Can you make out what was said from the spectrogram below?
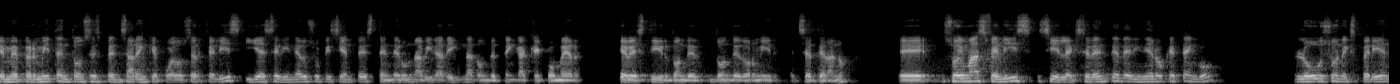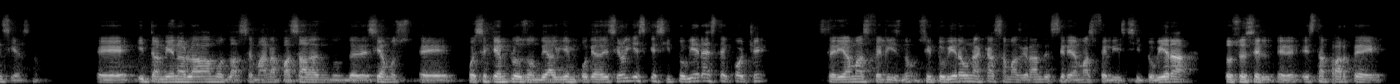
que me permita entonces pensar en que puedo ser feliz y ese dinero suficiente es tener una vida digna donde tenga que comer, que vestir, donde, donde dormir, etcétera, ¿no? Eh, soy más feliz si el excedente de dinero que tengo lo uso en experiencias, ¿no? Eh, y también hablábamos la semana pasada donde decíamos, eh, pues ejemplos donde alguien podía decir, oye, es que si tuviera este coche, sería más feliz, ¿no? Si tuviera una casa más grande, sería más feliz. Si tuviera, entonces, esta parte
